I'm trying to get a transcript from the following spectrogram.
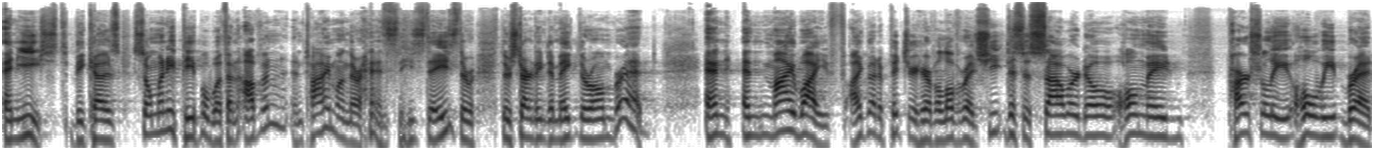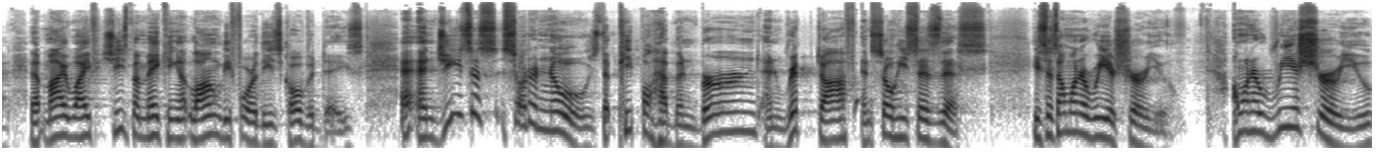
and yeast because so many people with an oven and time on their hands these days, they're, they're starting to make their own bread. And, and my wife, I've got a picture here of a loaf of bread. She, this is sourdough, homemade partially whole wheat bread that my wife, she's been making it long before these COVID days. And Jesus sort of knows that people have been burned and ripped off. And so he says this He says, I want to reassure you. I want to reassure you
